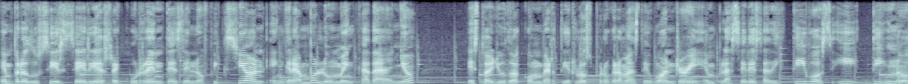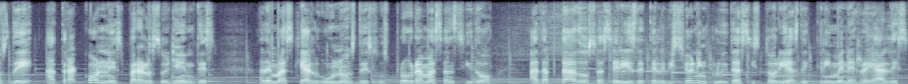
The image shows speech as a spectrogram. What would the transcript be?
en producir series recurrentes de no ficción en gran volumen cada año. Esto ayudó a convertir los programas de Wondery en placeres adictivos y dignos de atracones para los oyentes. Además que algunos de sus programas han sido adaptados a series de televisión, incluidas historias de crímenes reales.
